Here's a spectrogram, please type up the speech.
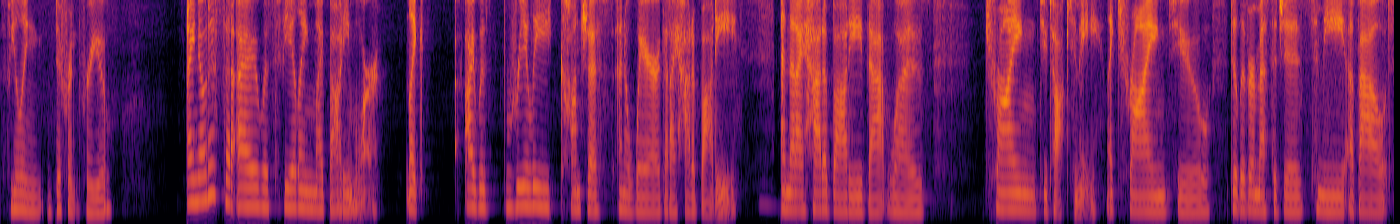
feeling different for you? I noticed that I was feeling my body more. Like I was really conscious and aware that I had a body and that I had a body that was trying to talk to me, like trying to deliver messages to me about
